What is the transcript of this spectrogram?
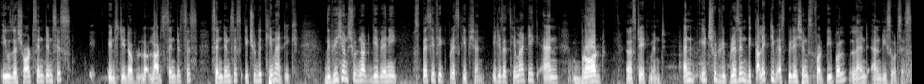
use the short sentences instead of large sentences sentences it should be thematic. The vision should not give any specific prescription, it is a thematic and broad uh, statement and it should represent the collective aspirations for people, land and resources.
